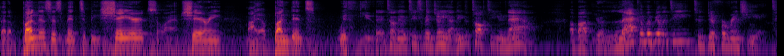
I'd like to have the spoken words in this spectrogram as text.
that abundance is meant to be shared, so I am sharing my abundance with you. Antonio T. Smith Jr., I need to talk to you now about your lack of ability to differentiate.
